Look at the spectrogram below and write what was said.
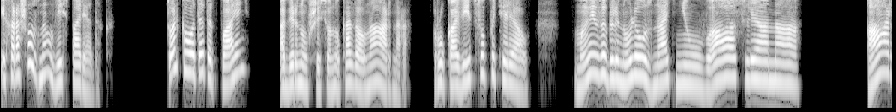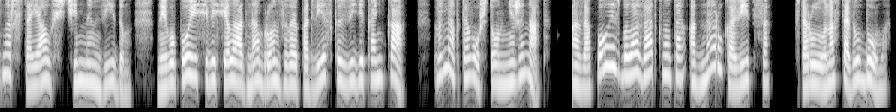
и хорошо знал весь порядок. Только вот этот парень, обернувшись, он указал на Арнера, рукавицу потерял. Мы заглянули узнать, не у вас ли она. Арнер стоял с чинным видом. На его поясе висела одна бронзовая подвеска в виде конька в знак того, что он не женат, а за пояс была заткнута одна рукавица, вторую он оставил дома.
